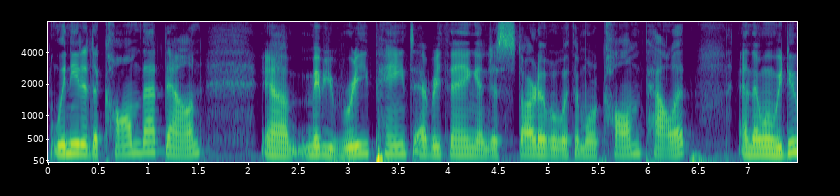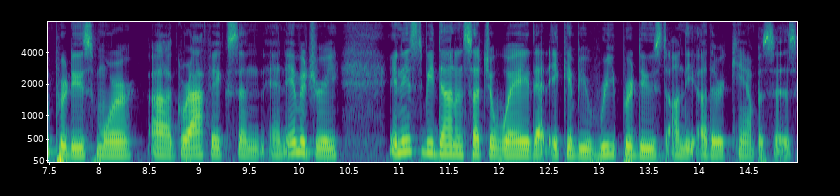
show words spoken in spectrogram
we needed to calm that down. Uh, maybe repaint everything and just start over with a more calm palette. And then when we do produce more uh, graphics and, and imagery, it needs to be done in such a way that it can be reproduced on the other campuses.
